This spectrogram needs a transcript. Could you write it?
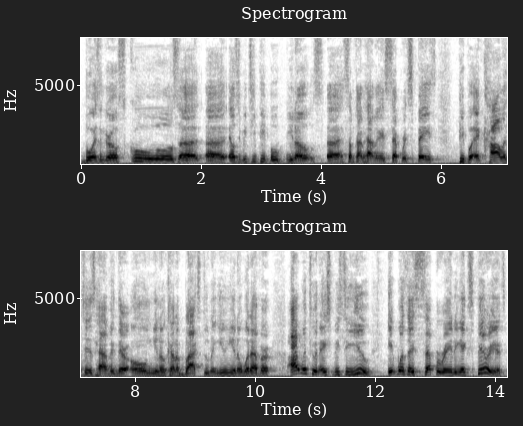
Boys and girls schools, uh, uh, LGBT people, you know, uh, sometimes having a separate space. People at colleges having their own, you know, kind of black student union or whatever. I went to an HBCU. It was a separating experience.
